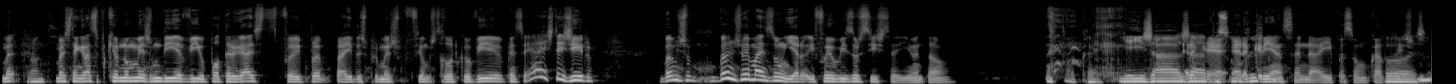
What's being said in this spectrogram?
Mas, mas tem graça porque eu no mesmo dia vi o Poltergeist, foi para, para aí dos primeiros filmes de terror que eu vi, eu pensei, ah, isto é giro, vamos, vamos ver mais um. E, era- e foi o Exorcista, e eu então. Ok. E aí já, já Era, passou era criança, não, aí passou um bocado de Pois. risco.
